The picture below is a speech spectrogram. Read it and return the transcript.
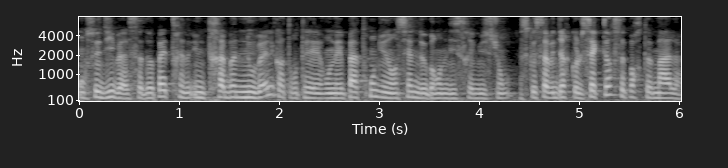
on se dit, bah, ça ne doit pas être une très bonne nouvelle quand on est, on est patron d'une ancienne de grande distribution. Est-ce que ça veut dire que le secteur se porte mal?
